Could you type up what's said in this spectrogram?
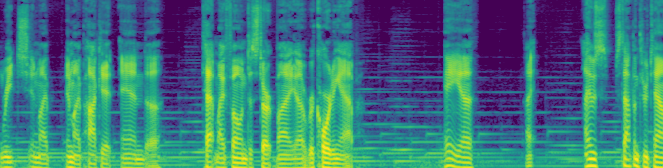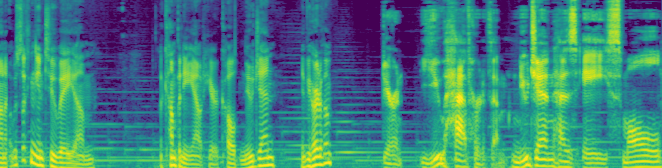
reach in my in my pocket and uh, tap my phone to start my uh, recording app. Hey, uh, I I was stopping through town. I was looking into a um a company out here called NewGen. Have you heard of them? Darren, you have heard of them. NewGen has a small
